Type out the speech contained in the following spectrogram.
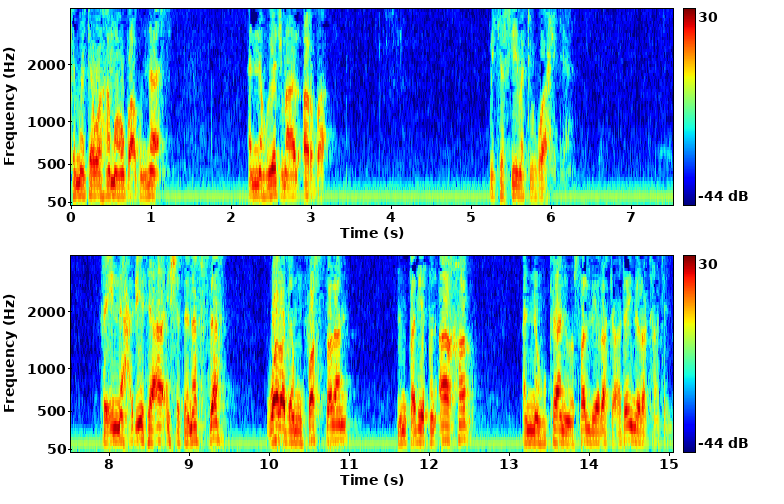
كما توهمه بعض الناس أنه يجمع الأربع بتسليمة واحدة. فإن حديث عائشة نفسه ورد مفصلا من طريق آخر أنه كان يصلي ركعتين ركعتين.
